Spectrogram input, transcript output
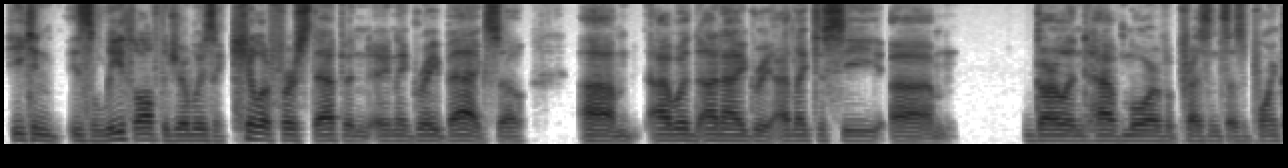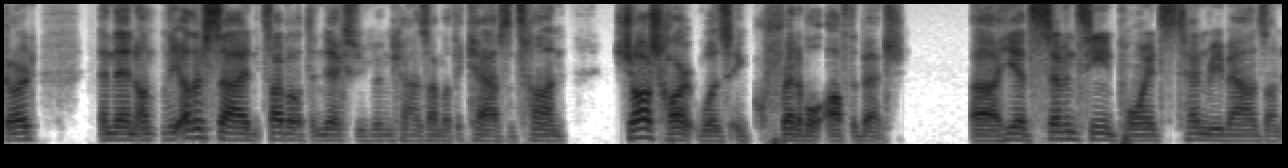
He can is lethal off the dribble. He's a killer first step and, and a great bag. So um I would and I agree. I'd like to see um Garland have more of a presence as a point guard. And then on the other side, talk about the Knicks. We've been kind of talking about the Cavs a ton. Josh Hart was incredible off the bench. Uh, he had 17 points, 10 rebounds on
